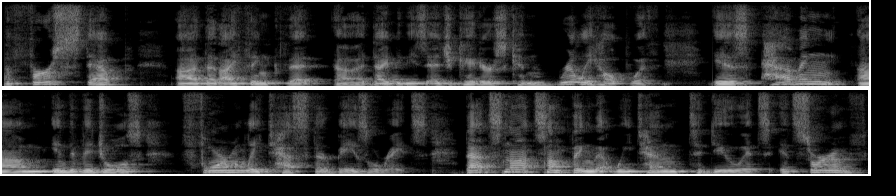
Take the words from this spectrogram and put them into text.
The first step uh, that I think that uh, diabetes educators can really help with is having um, individuals formally test their basal rates. That's not something that we tend to do. It's it's sort of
